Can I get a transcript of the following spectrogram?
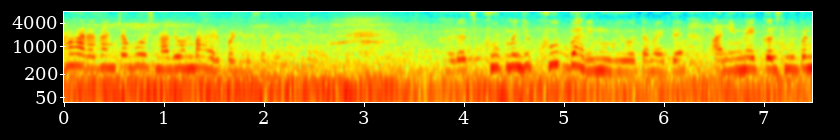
महाराजांच्या घोषणा देऊन बाहेर पडले सगळे. खरंच खूप म्हणजे खूप भारी मूवी होता माहिती आहे आणि मेकर्सनी पण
